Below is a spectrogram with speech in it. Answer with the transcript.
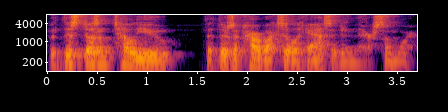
but this doesn't tell you that there's a carboxylic acid in there somewhere.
